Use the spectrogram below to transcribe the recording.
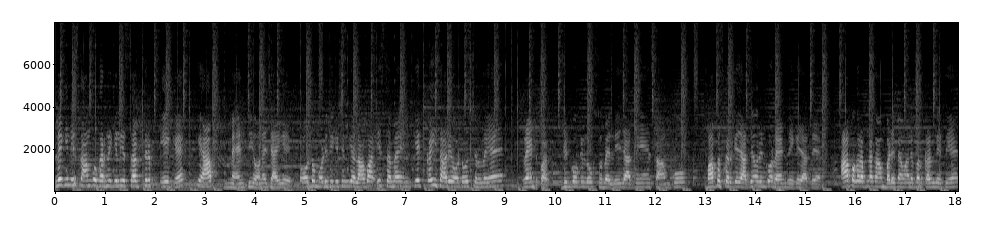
लेकिन इस काम को करने के लिए शर्त सिर्फ़ एक है कि आप मेहनती होने चाहिए। ऑटो मॉडिफिकेशन के अलावा इस समय इनके कई सारे ऑटोज चल रहे हैं रेंट पर, जिनको कि लोग सुबह ले जाते हैं, शाम को वापस करके जाते हैं और इनको रेंट दे के जाते हैं। आप अगर अपना काम बड़े पैमाने पर कर लेते हैं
